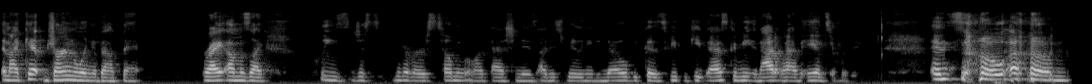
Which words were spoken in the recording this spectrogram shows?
And I kept journaling about that, right? I was like, please just, universe, tell me what my passion is. I just really need to know because people keep asking me and I don't have an answer for them. And so, um,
